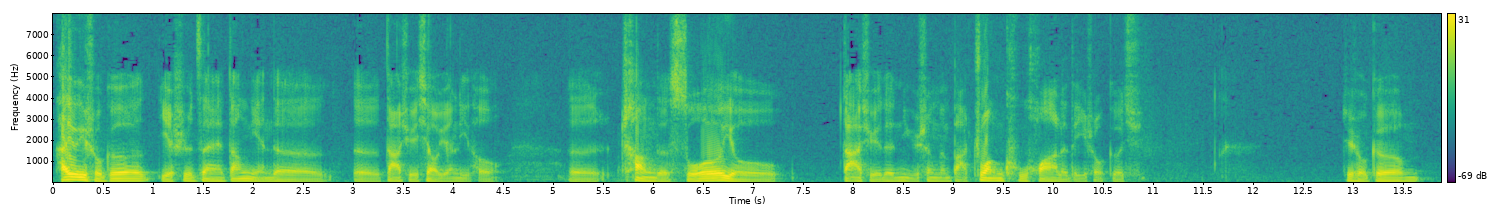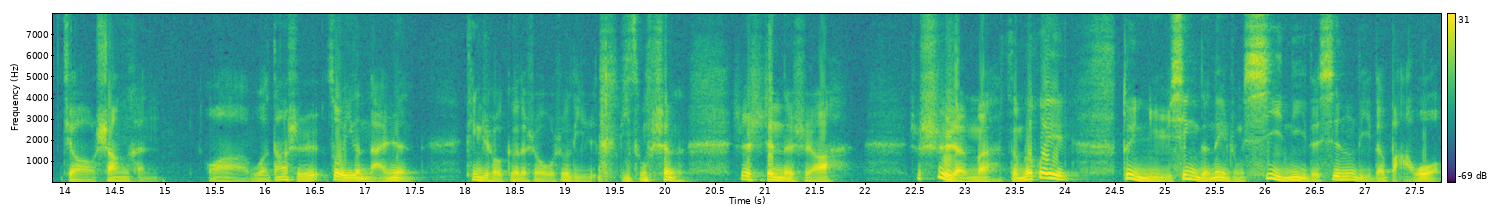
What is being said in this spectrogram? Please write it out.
还有一首歌也是在当年的呃大学校园里头，呃唱的所有大学的女生们把妆哭花了的一首歌曲。这首歌叫《伤痕》，哇！我当时作为一个男人，听这首歌的时候，我说李李宗盛，这是真的是啊，这是人吗？怎么会对女性的那种细腻的心理的把握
